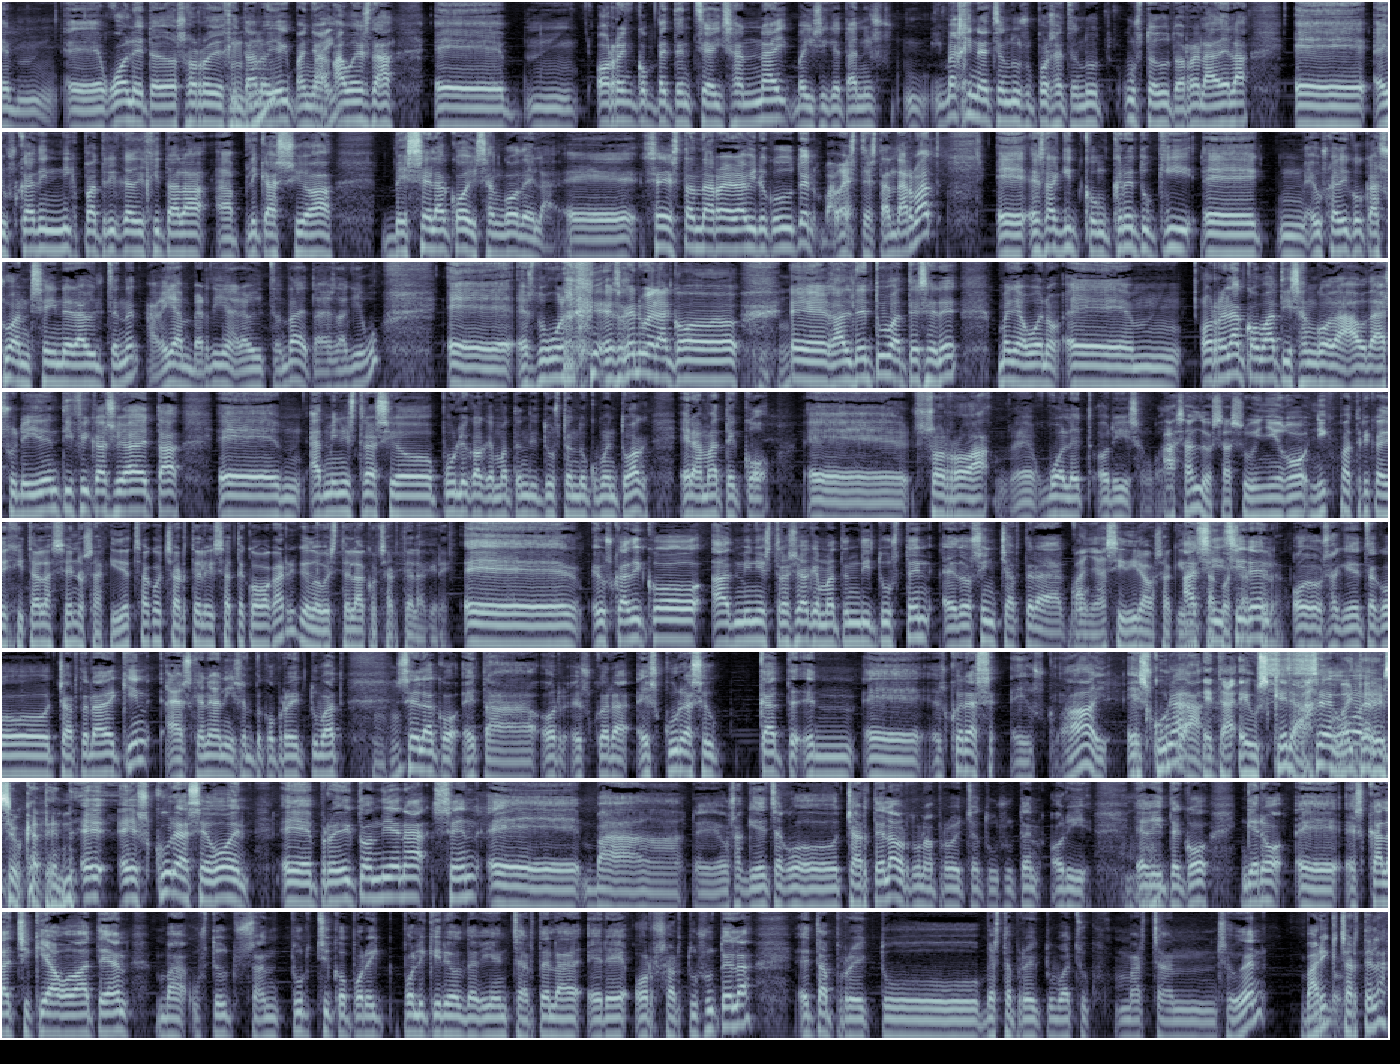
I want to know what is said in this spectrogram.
e, wallet edo zorro digital Mhm, horiek, baina bai. hau ez da e, mm, horren kompetentzia izan nahi, baizik eta niz, imaginatzen du, suposatzen dut, uste dut horrela dela e, Euskadin Nik Patrika Digitala aplikazioa bezalako izango dela. E, ze estandarra erabiliko duten? Ba, beste estandar bat. E, ez dakit konkretuki e, Euskadiko kasuan zein erabiltzen den, agian berdina erabiltzen da, eta ez dakigu. E, ez dugu, ez genuelako e, galdetu batez ere, baina bueno, e, horrelako bat izango da, hau da, zure identifikazioa eta e, administrazio publikoak ematen dituzten dokumentuak eramateko e, zorroa, e, wallet hori izango da. Azaldu, esazu inigo, nik Patrika Digitala zen osakidetzako txartela izateko bakarrik edo bestelako txartelak ere? E, Euskadiko administrazioak ematen dituzten edozin txartelako. Baina hasi dira Hasi osakidetzako ziren txartela. osakidetzako txartelarekin, azkenean izenpeko proiektu bat zelako, eta hor euskara, eskura zeukaten, e, euskara, eusk, ai, Eskura. Eta euskera, zegoen- baita ere zeukaten. e, eskura zegoen. E, proiektu handiena zen e, ba, e, osakidetzako txartela, orduan aprobetsatu zuten hori egiteko, gero e, eskala txikiago batean, ba, uste dut santurtziko polik- polikirioldegien txartela ere hor sartu zutela, eta proiektu, beste proiektu batzuk martxan zeuden, Barik txartela?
